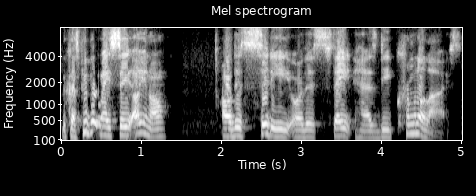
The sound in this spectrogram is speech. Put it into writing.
because people may say, oh, you know, oh, this city or this state has decriminalized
